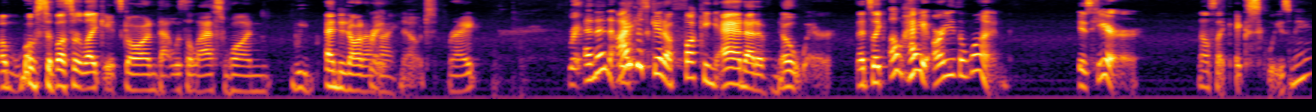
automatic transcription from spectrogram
Um, most of us are like, it's gone. That was the last one. We ended on a Right. high note, right? Right. And then I just get a fucking ad out of nowhere that's like, oh, hey, are you the one? Is here. And I was like, excuse me?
